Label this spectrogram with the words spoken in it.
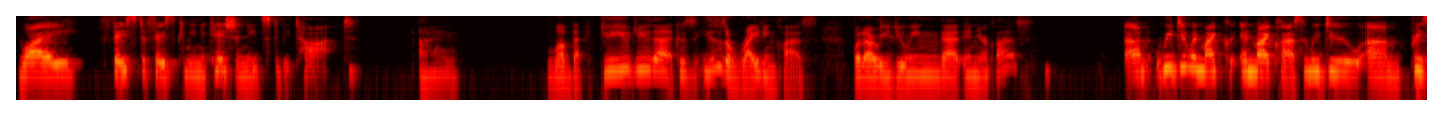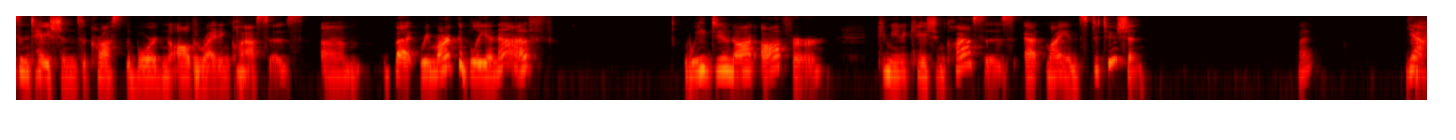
why face-to-face communication needs to be taught. I love that. Do you do that? Because this is a writing class, but are we doing that in your class? Um, we do in my in my class, and we do um, presentations across the board in all the writing classes. Um, but remarkably enough, we do not offer communication classes at my institution. What? Yeah,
